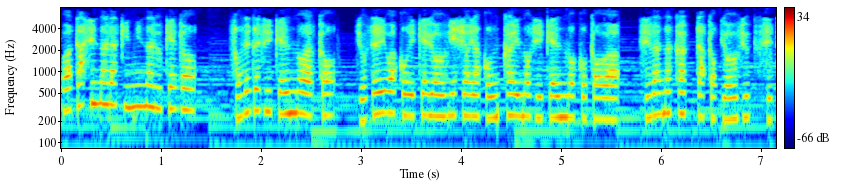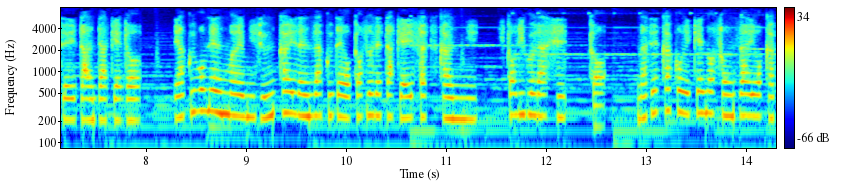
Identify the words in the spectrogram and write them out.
私なら気になるけど、それで事件の後、女性は小池容疑者や今回の事件のことは、知らなかったと供述していたんだけど、約5年前に巡回連絡で訪れた警察官に、一人暮らし、と、なぜか小池の存在を隠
